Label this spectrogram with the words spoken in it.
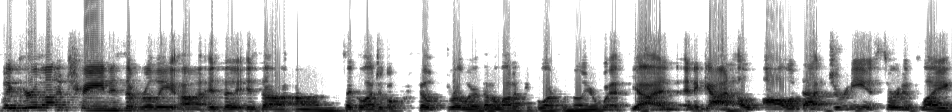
like Girl on a Train is a really uh, is a is a um, psychological thriller that a lot of people are familiar with. Yeah, and and again, all of that journey is sort of like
